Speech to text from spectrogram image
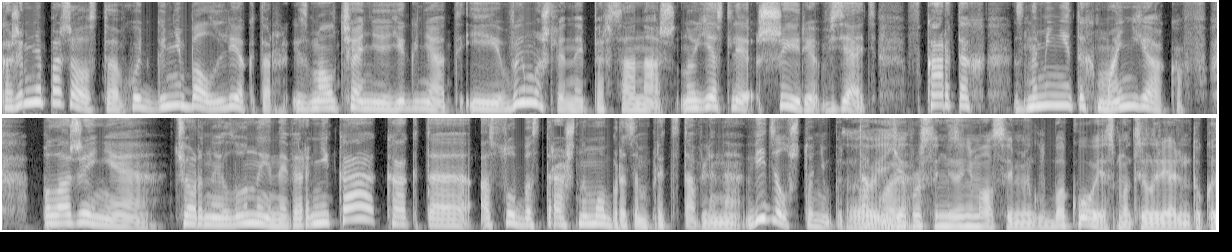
Скажи мне, пожалуйста, хоть Ганнибал Лектор из «Молчания ягнят» и вымышленный персонаж, но если шире взять, в картах знаменитых маньяков положение Черной Луны наверняка как-то особо страшным образом представлено. Видел что-нибудь э, такое? Я просто не занимался ими глубоко. Я смотрел реально только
